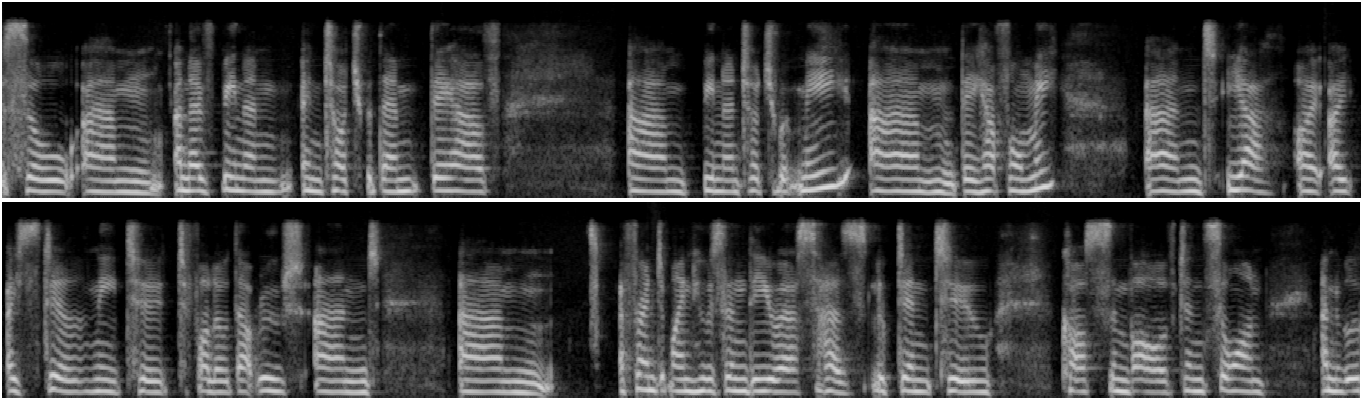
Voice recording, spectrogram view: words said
so um, and I've been in in touch with them. They have um, been in touch with me. Um, they have phoned me, and yeah, I, I, I still need to to follow that route. And um, a friend of mine who's in the US has looked into costs involved and so on, and it will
